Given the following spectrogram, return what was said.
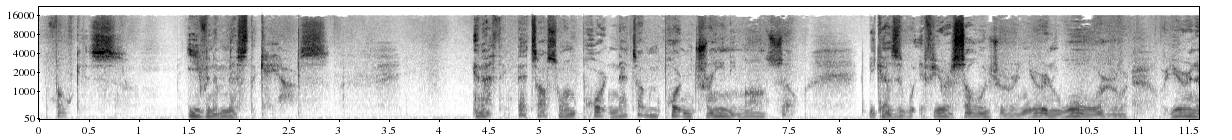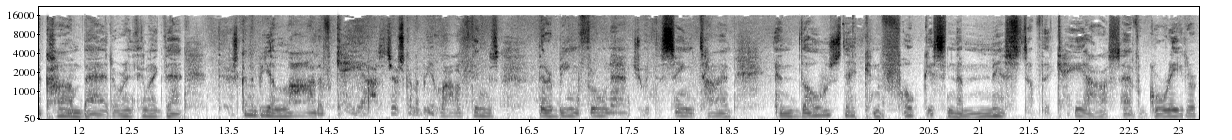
Focus, even amidst the chaos. And I think that's also important. That's an important training, also. Because if you're a soldier and you're in war or, or you're in a combat or anything like that, there's going to be a lot of chaos. There's going to be a lot of things that are being thrown at you at the same time. And those that can focus in the midst of the chaos have greater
